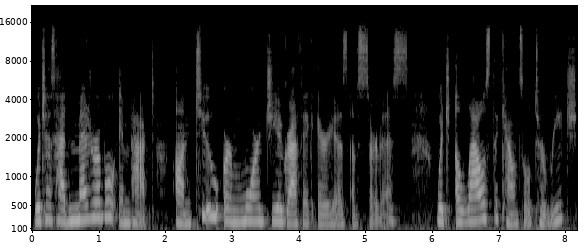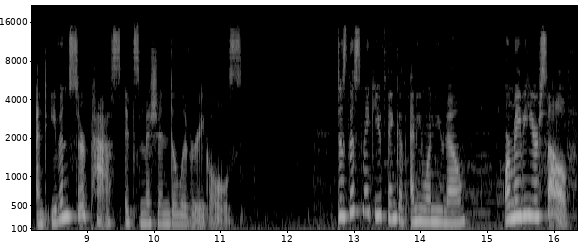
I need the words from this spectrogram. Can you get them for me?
which has had measurable impact on two or more geographic areas of service, which allows the Council to reach and even surpass its mission delivery goals. Does this make you think of anyone you know? Or maybe yourself?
